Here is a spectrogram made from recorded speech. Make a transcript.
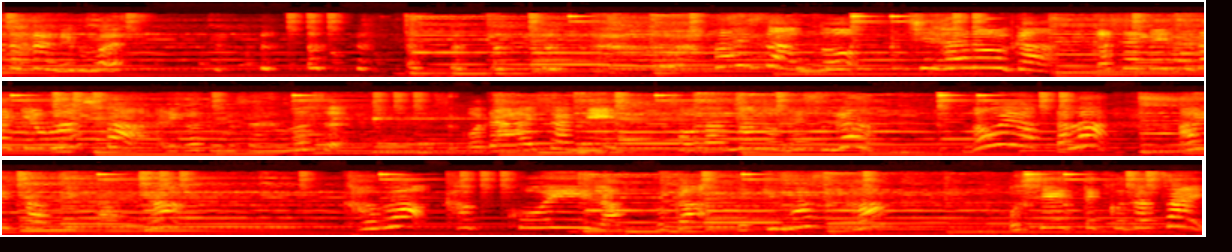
々あります。愛さんのチハローが聞かせていただきました。ありがとうございます。そこで愛さんに相談なのですが、どうやったら愛さんみたいな、いラップができますか？教えてください。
